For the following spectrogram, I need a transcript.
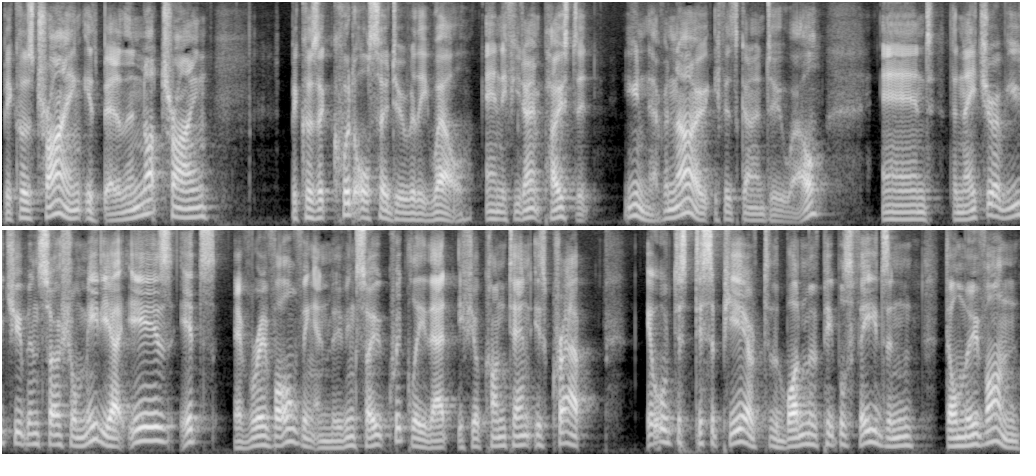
because trying is better than not trying because it could also do really well. And if you don't post it, you never know if it's going to do well. And the nature of YouTube and social media is it's ever evolving and moving so quickly that if your content is crap, it will just disappear to the bottom of people's feeds and they'll move on.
